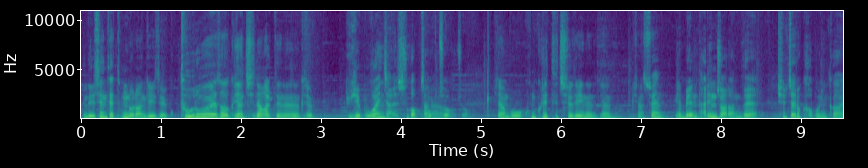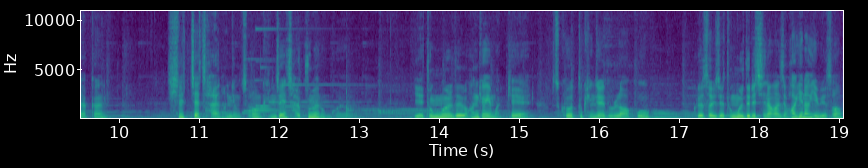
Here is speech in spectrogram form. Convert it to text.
근데 생태 통로란 게 이제 도로에서 그냥 지나갈 때는 그냥 위에 뭐가 있는지 알 수가 없잖아요. 없죠 없죠. 그냥 뭐 콘크리트 칠돼 있는 그냥 그냥 쇠 그냥 맨 다리인 줄 알았는데 실제로 가보니까 약간 실제 자연 환경처럼 굉장히 잘 꾸며놓은 거예요. 예, 동물들 환경에 맞게 그래서 그것도 굉장히 놀라웠고 어. 그래서 이제 동물들이 지나가는지 확인하기 위해서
